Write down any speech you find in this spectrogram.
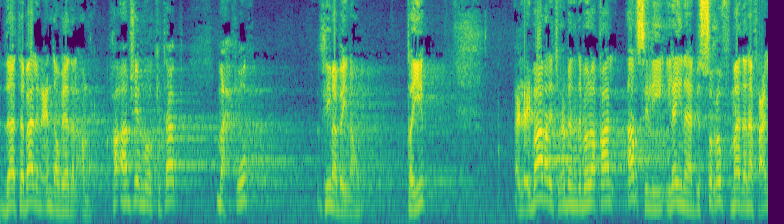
ذات بال عندهم في هذا الأمر. أهم شيء أنه الكتاب محفوظ فيما بينهم. طيب. العبارة التي تحب أن تنتبه قال أرسلي إلينا بالصحف ماذا نفعل؟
